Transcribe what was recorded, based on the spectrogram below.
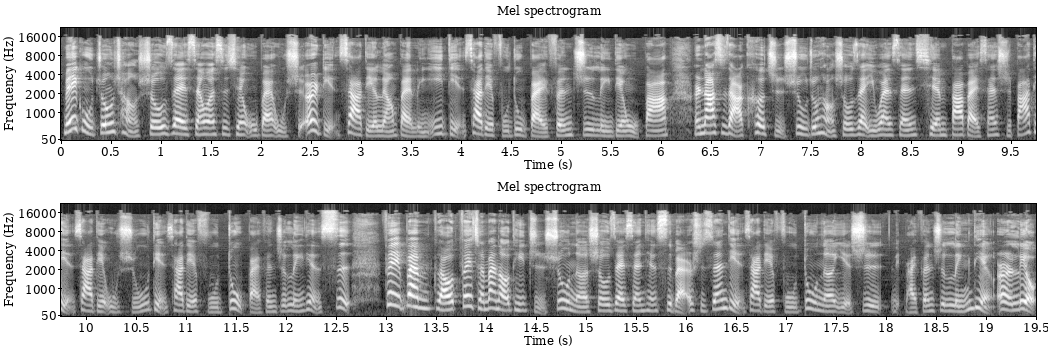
美股中场收在三万四千五百五十二点，下跌两百零一点，下跌幅度百分之零点五八。而纳斯达克指数中场收在一万三千八百三十八点，下跌五十五点，下跌幅度百分之零点四。四费半导费城半导体指数呢，收在三千四百二十三点，下跌幅度呢也是百分之零点二六。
